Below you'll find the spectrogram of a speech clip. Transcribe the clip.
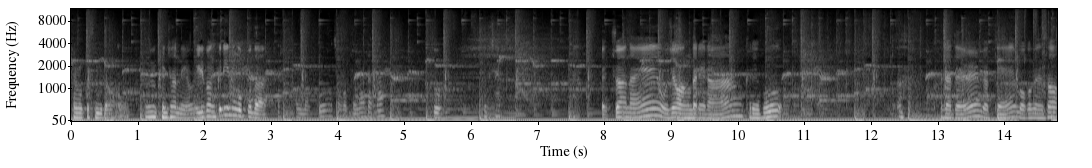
잘 먹겠습니다. 음, 괜찮네요. 일반 끓이는 것보다 밥 먹고 작업 좀 하다가 또 도착. 맥주 하나에 오징어 왕다리랑 그리고 어, 과자들 몇 개 먹으면서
